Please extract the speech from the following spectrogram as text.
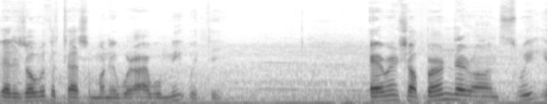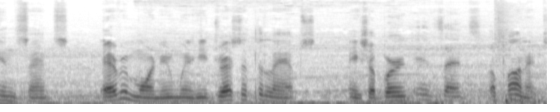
that is over the testimony, where I will meet with thee. Aaron shall burn thereon sweet incense every morning when he dresseth the lamps, and he shall burn incense upon it.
